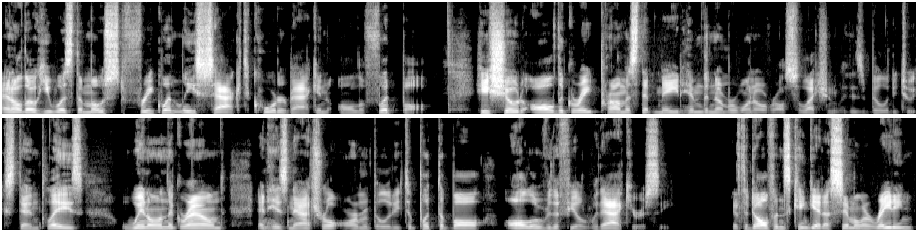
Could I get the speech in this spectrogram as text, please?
And although he was the most frequently sacked quarterback in all of football, he showed all the great promise that made him the number one overall selection with his ability to extend plays, win on the ground, and his natural arm ability to put the ball all over the field with accuracy. If the Dolphins can get a similar rating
